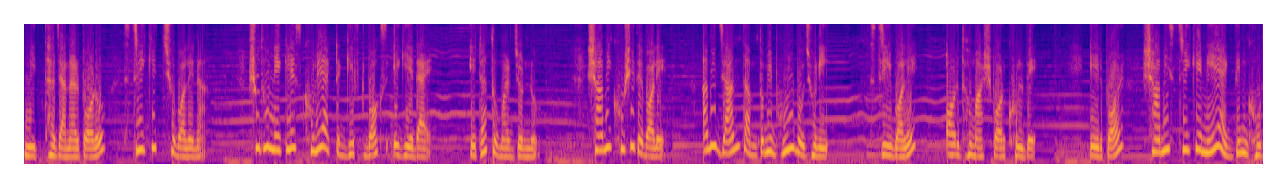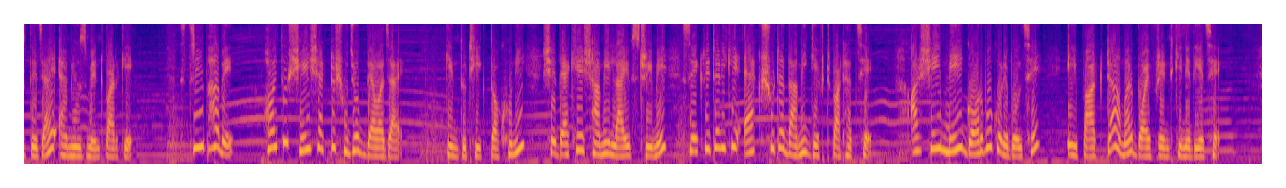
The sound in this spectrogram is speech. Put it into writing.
মিথ্যা জানার পরও স্ত্রী কিচ্ছু বলে না। শুধু নেকলেস খুলে একটা গিফট বক্স এগিয়ে দেয়, এটা তোমার জন্য। স্বামী খুশিতে বলে, আমি জানতাম তুমি ভুল বোঝনি। স্ত্রী বলে, অর্ধ মাস পর খুলবে। এরপর স্বামী স্ত্রীকে নিয়ে একদিন ঘুরতে যায় অ্যামিউজমেন্ট পার্কে স্ত্রী ভাবে, হয়তো শেষ একটা সুযোগ দেওয়া যায়। কিন্তু ঠিক তখনই সে দেখে স্বামী লাইভ স্ট্রিমে সেক্রেটারিকে একশোটা দামি গিফট পাঠাচ্ছে। আর সেই মেয়ে গর্ব করে বলছে, এই পার্কটা আমার বয়ফ্রেন্ড কিনে দিয়েছে।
